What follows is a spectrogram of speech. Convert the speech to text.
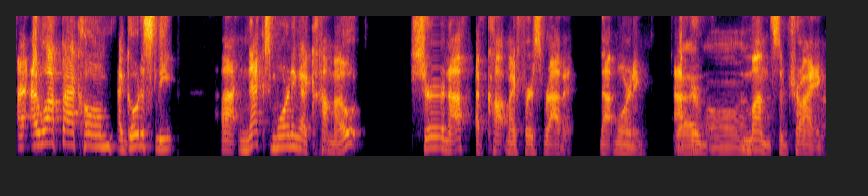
I, I, walk back home, I go to sleep. Uh, next morning, I come out. Sure enough, I've caught my first rabbit that morning after months of trying.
